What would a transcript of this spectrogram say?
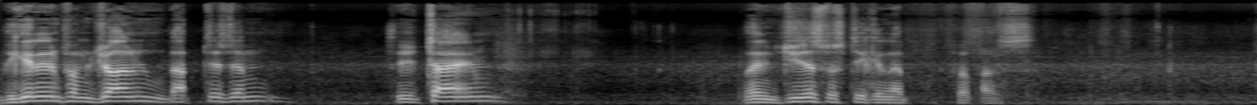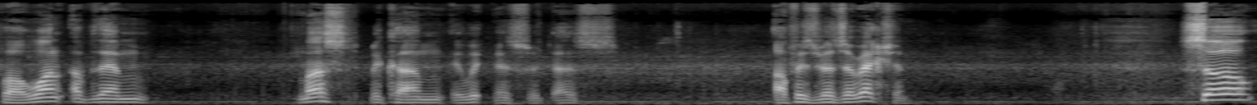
Beginning from John baptism to the time when Jesus was taken up from us. For one of them must become a witness with us of his resurrection. So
